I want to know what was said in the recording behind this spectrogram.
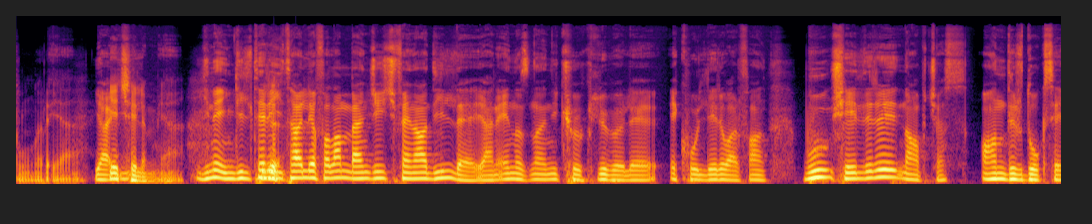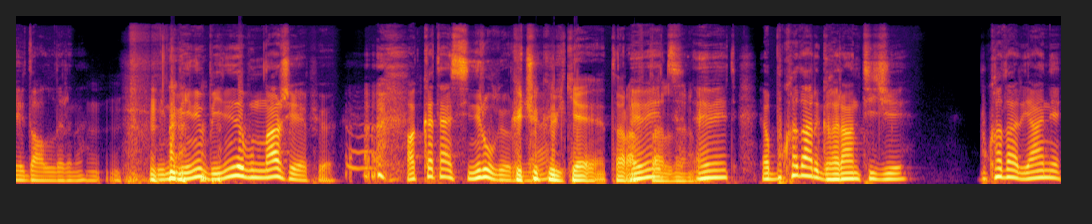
bunları ya. Ya Geçelim ya. Yine İngiltere, İtalya falan bence hiç fena değil de yani en azından hani köklü böyle ekolleri var falan. Bu şeyleri ne yapacağız? Underdog sevdalılarını. Beni beni beni de bunlar şey yapıyor. Hakikaten sinir oluyorum Küçük ya. ülke Evet, taraftarları. evet. Ya bu kadar garantici, bu kadar yani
